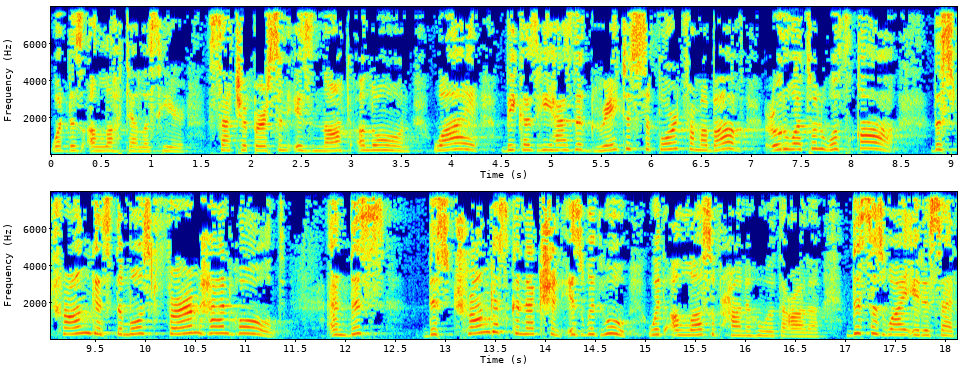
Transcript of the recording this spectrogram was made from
What does Allah tell us here? Such a person is not alone. Why? Because he has the greatest support from above. Urwatul wuthqa. The strongest, the most firm handhold. And this the strongest connection is with who? With Allah subhanahu wa ta'ala. This is why it is said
